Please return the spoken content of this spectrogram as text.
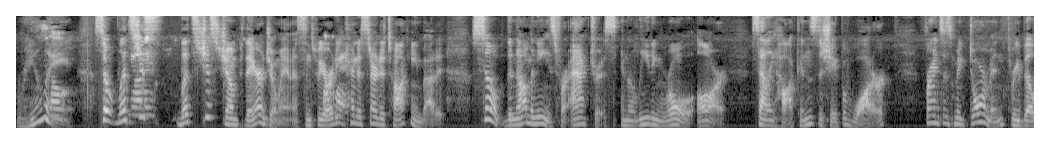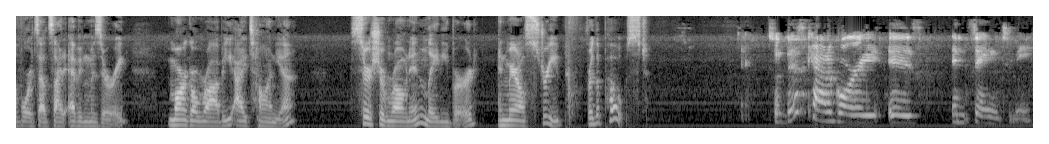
Really? So- So let's You know, just let's just jump there, Joanna, since we already Okay. kind of started talking about it. So the nominees for actress in a leading role are Sally Hawkins, The Shape of Water, Frances McDormand, Three Billboards Outside Ebbing, Missouri, Margot Robbie, I Tonya, Saoirse Ronan, Lady Bird, and Meryl Streep for The Post. So this category is insane to me.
